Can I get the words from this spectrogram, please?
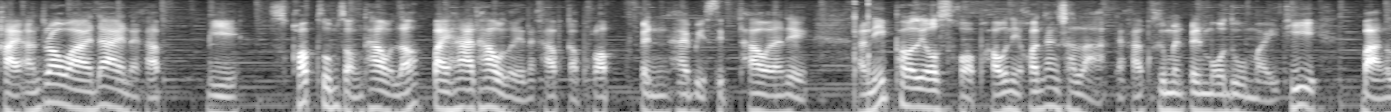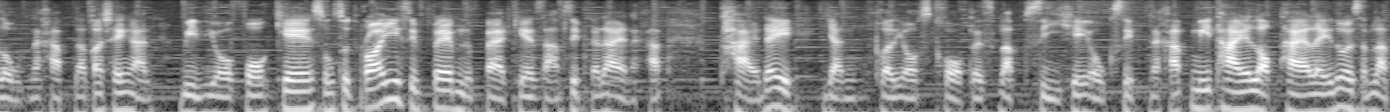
ถ่าย Ultra Wide ได้นะครับ มีครอปซูม 2 เท่าแล้วไป 5 เท่าเลยนะครับ กับครอปเป็นไฮบริด10 เท่านั่นเอง อันนี้ Periscope เขาเนี่ยค่อนข้างฉลาดนะครับ คือมันเป็นโมดูลใหม่ที่บางลงนะครับ แล้วก็ใช้งานวิดีโอ 4K สูงสุด 120 เฟรมหรือ 8K 30 ก็ได้นะครับ ถ่ายได้ยัน Periscope เลยสำหรับ 4K 60 นะครับ มีถ่ายหลอกถ่ายอะไรด้วยสำหรับ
